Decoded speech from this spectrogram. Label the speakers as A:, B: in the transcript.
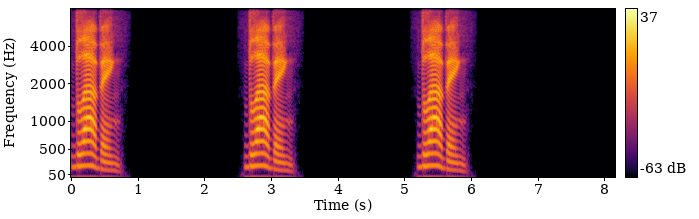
A: blabbing. Blabbing. Blabbing.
